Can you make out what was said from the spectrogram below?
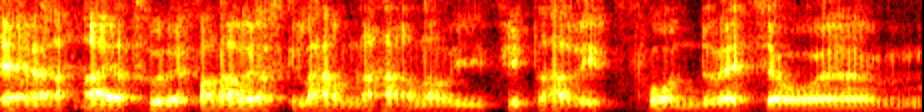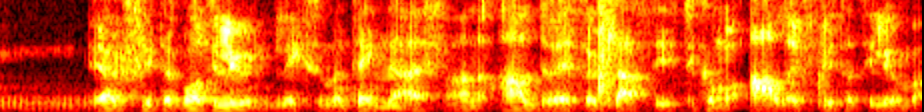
Ja, nej, jag trodde fan aldrig jag skulle hamna här när vi flyttade härifrån. Du vet så. Eh, jag flyttade bara till Lund liksom men tänkte nej fan all, du vet så klassiskt. Du kommer aldrig flytta till Lomma.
